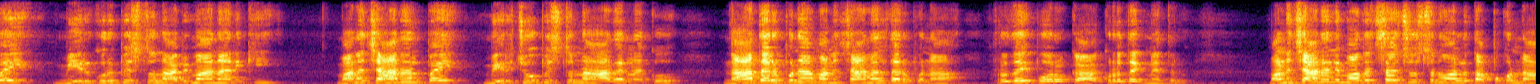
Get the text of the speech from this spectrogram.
యాప్పై మీరు కురిపిస్తున్న అభిమానానికి మన ఛానల్పై మీరు చూపిస్తున్న ఆదరణకు నా తరపున మన ఛానల్ తరపున హృదయపూర్వక కృతజ్ఞతలు. మన ఛానల్ని మొదటిసారి చూస్తున్న వాళ్ళు తప్పకుండా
